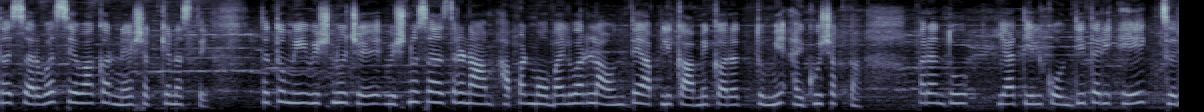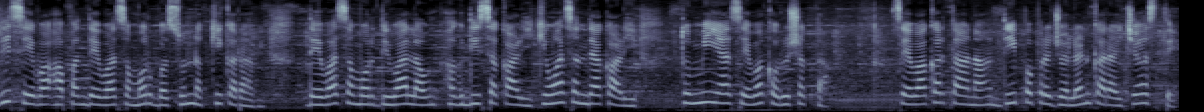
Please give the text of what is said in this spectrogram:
तर सर्वच सेवा करणे शक्य नसते. तर तुम्ही विष्णूचे विष्णू सहस्रनाम आपण मोबाईलवर लावून ते आपली कामे करत तुम्ही ऐकू शकता. परंतु यातील कोणती तरी एक जरी सेवा आपण देवासमोर बसून नक्की करावी. देवासमोर दिवा लावून अगदी सकाळी किंवा संध्याकाळी तुम्ही या सेवा करू शकता. सेवा करताना दीप प्रज्वलन करायचे असते.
